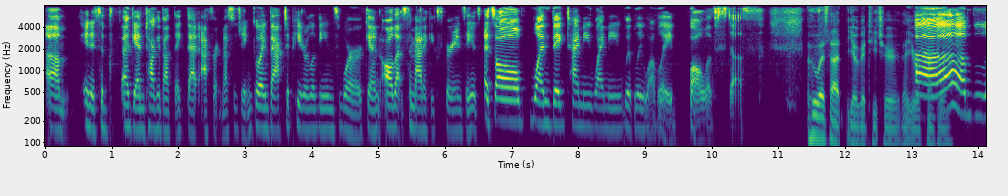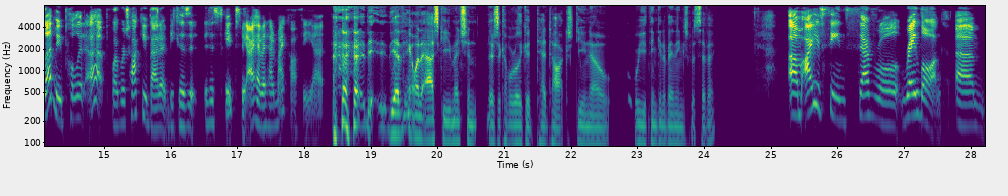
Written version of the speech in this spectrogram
um, and it's a, again talking about like that afferent messaging, going back to Peter Levine's work and all that somatic experiencing. It's it's all one big timey wimey wibbly wobbly ball of stuff. Who was that yoga teacher that you were? Um, let me pull it up while we're talking about it because it, it escapes me. I haven't had my coffee yet. the, the, other thing I want to ask you, you mentioned there's a couple really good TED talks. Do you know? Were you thinking of anything specific? Um, I have seen several. Ray Long. Um,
